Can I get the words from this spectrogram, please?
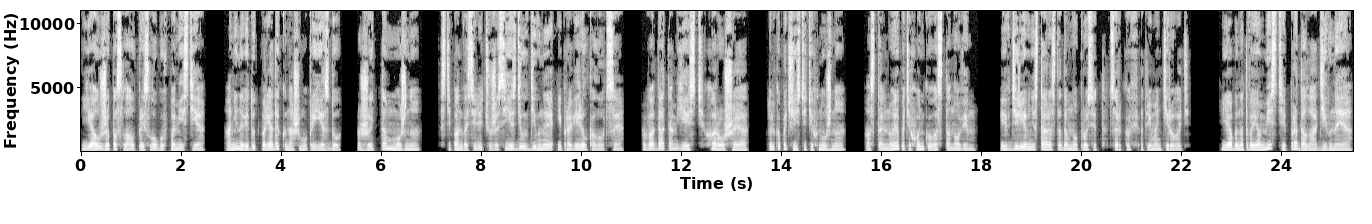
«Я уже послал прислугу в поместье. Они наведут порядок к нашему приезду. Жить там можно. Степан Васильевич уже съездил в Дивное и проверил колодцы. Вода там есть, хорошая, только почистить их нужно. Остальное потихоньку восстановим. И в деревне староста давно просит церковь отремонтировать. Я бы на твоем месте продала Дивное.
